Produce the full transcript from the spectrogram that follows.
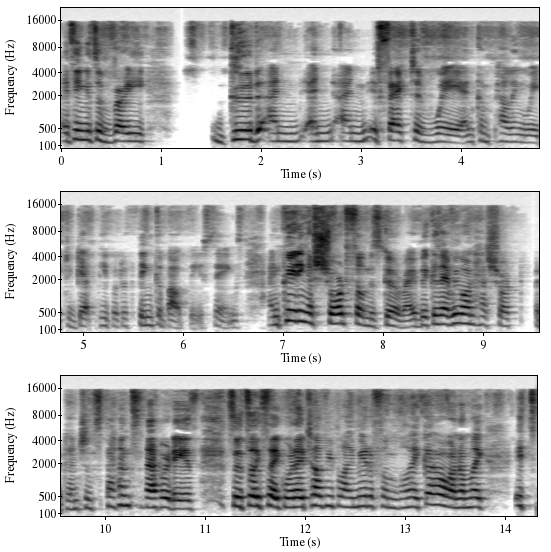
I think it's a very good and, and, and effective way and compelling way to get people to think about these things. And creating a short film is good, right? Because everyone has short attention spans nowadays. So it's like, it's like when I tell people I made a film, they're like, oh, and I'm like, it's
